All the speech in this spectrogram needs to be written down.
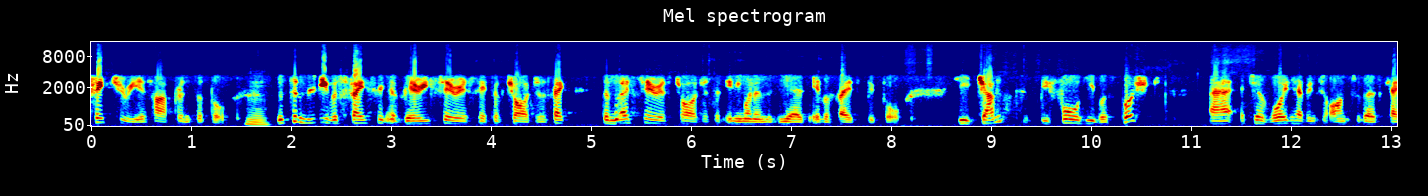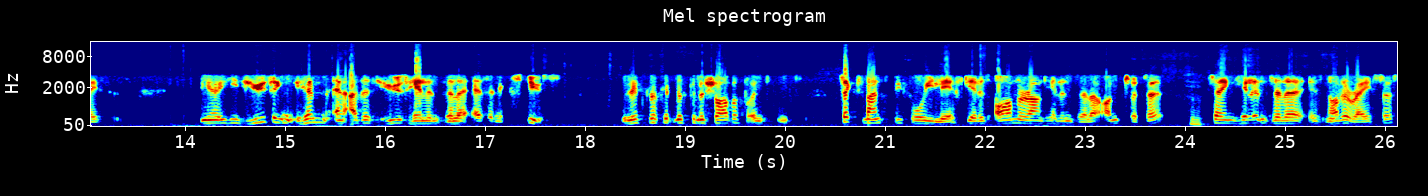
treachery as our principle. Mm. Mr. Moody was facing a very serious set of charges. In fact, the most serious charges that anyone in the DA has ever faced before. He jumped before he was pushed uh, to avoid having to answer those cases. You know, he's using him and others use Helen Ziller as an excuse. Let's look at Mr. Mashaba, for instance. Six months before he left, he had his arm around Helen Ziller on Twitter, hmm. saying Helen Ziller is not a racist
